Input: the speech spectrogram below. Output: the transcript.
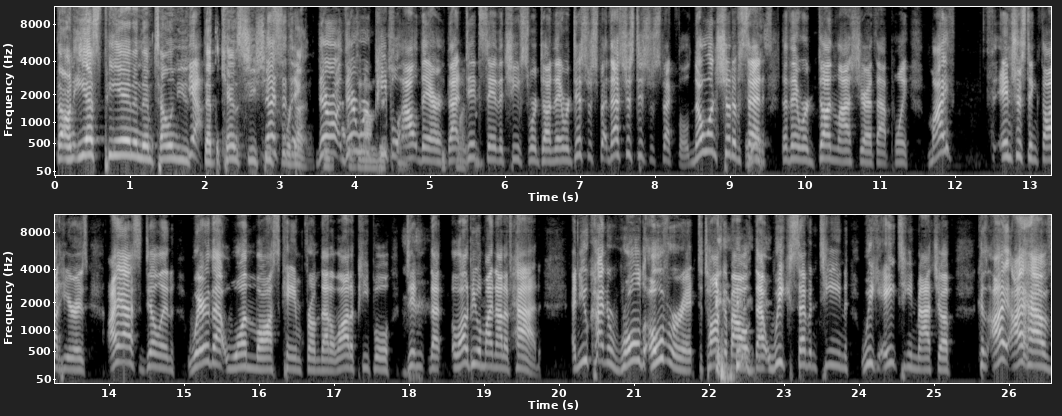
that on ESPN and them telling you Yeah. that the Kansas City That's Chiefs the were thing. done. There are there were people out there that did say the Chiefs were done. They were disrespect. That's just disrespectful. No one should have said that they were done last year at that point. My th- interesting thought here is I asked Dylan where that one loss came from that a lot of people didn't that a lot of people might not have had. And you kind of rolled over it to talk about that week 17, week 18 matchup because I I have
